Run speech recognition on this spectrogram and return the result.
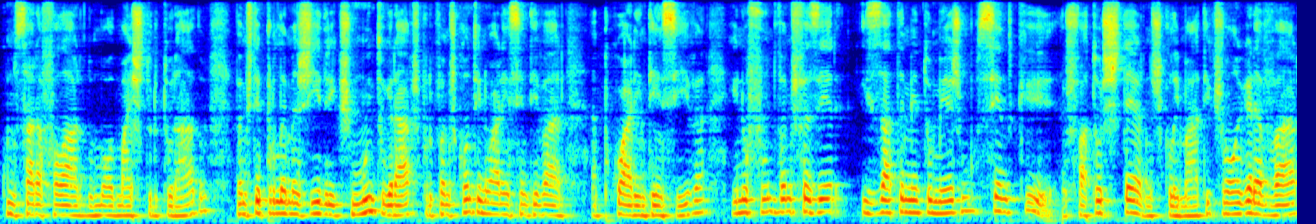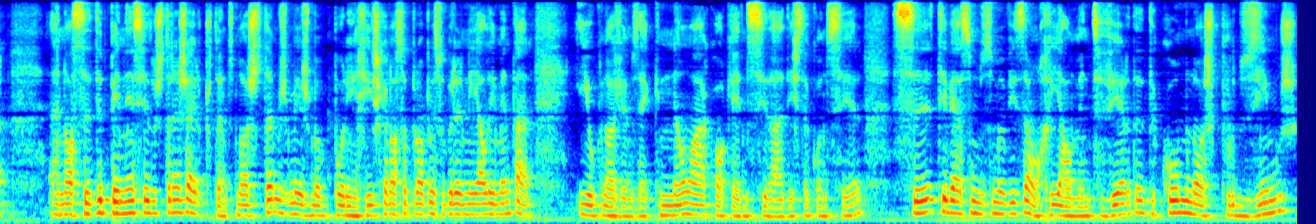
começar a falar do modo mais estruturado. Vamos ter problemas hídricos muito graves, porque vamos continuar a incentivar a pecuária intensiva e, no fundo, vamos fazer exatamente o mesmo, sendo que os fatores externos climáticos vão agravar a nossa dependência do estrangeiro. Portanto, nós estamos mesmo a pôr em risco a nossa própria soberania alimentar. E o que nós vemos é que não há qualquer necessidade disto acontecer se tivéssemos uma visão realmente verde de como nós produzimos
